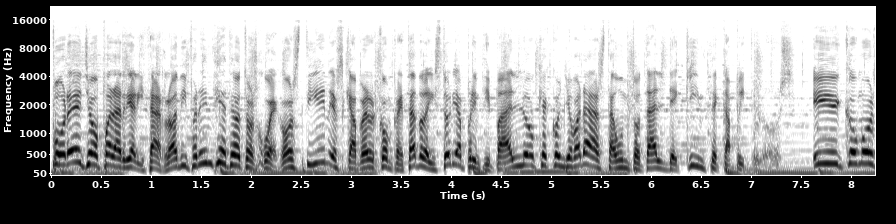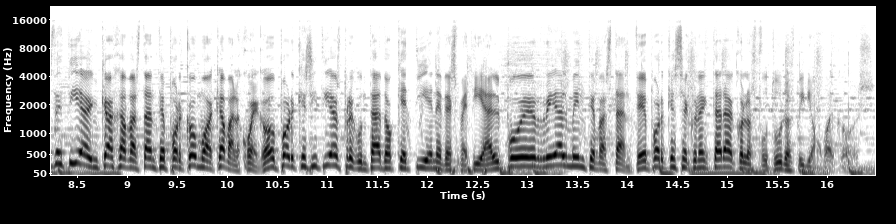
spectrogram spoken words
Por ello, para realizarlo, a diferencia de otros juegos, tienes que haber completado la historia principal lo que conllevará hasta un total de 15 capítulos. Y como os decía, encaja bastante por cómo acaba el juego, porque si te has preguntado qué tiene de especial, pues realmente bastante, porque se conectará con los futuros videojuegos.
